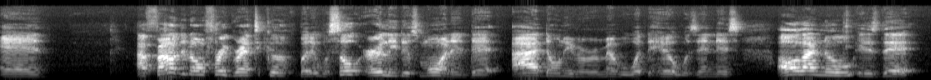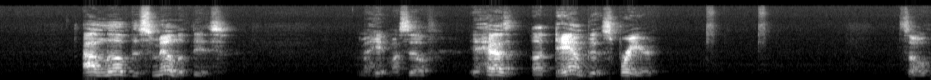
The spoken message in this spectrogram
and I found it on Fragrantica, but it was so early this morning that I don't even remember what the hell was in this. All I know is that I love the smell of this. I'm gonna hit myself. It has a damn good sprayer. So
